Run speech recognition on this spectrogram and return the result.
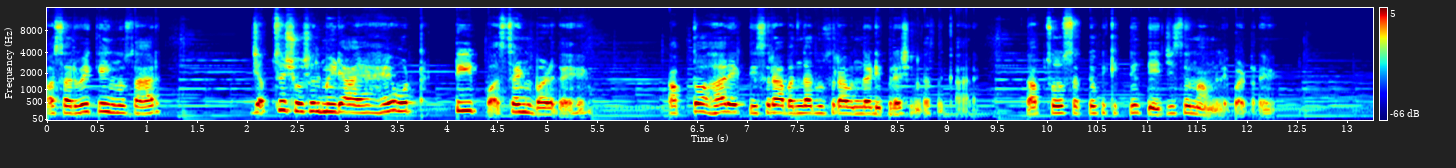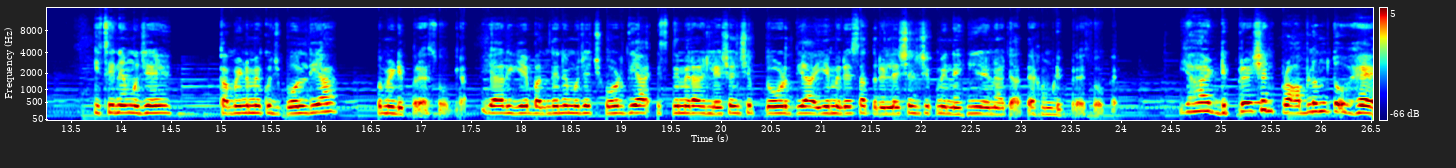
और सर्वे के अनुसार जब से सोशल मीडिया आया है, वो थर्टी परसेंट बढ़ गए हैं। अब तो हर एक तीसरा बंदा, दूसरा बंदा डिप्रेशन का शिकार है। तो आप सोच सकते हो कि कितनी तेज़ी से मामले बढ़ रहे हैं। किसी ने मुझे कमेंट में कुछ बोल दिया? तो मैं डिप्रेस हो गया। यार, ये बंदे ने मुझे छोड़ दिया, इसने मेरा रिलेशनशिप तोड़ दिया, ये मेरे साथ रिलेशनशिप में नहीं रहना चाहते, हम डिप्रेस हो गए। यार डिप्रेशन प्रॉब्लम तो है,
